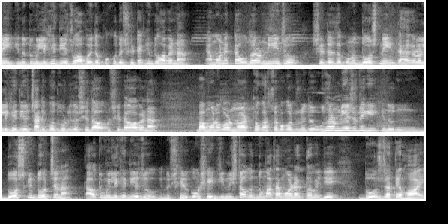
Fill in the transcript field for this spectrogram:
নেই, কিন্তু তুমি লিখে দিয়েছ অবৈধ পক্ষ দোষ সেটা কিন্তু হবে না। এমন একটা উদাহরণ নিয়েছো, সেটাতে কোনো দোষ নেই, দেখা গেলো লিখে দিয়েছ চারিপদ ঘটিত সেটাও সেটাও হবে না। বা মনে করো আশ্রপক্ষ জনিত উদাহরণ নিয়েছো ঠিকই, কিন্তু দোষ কিন্তু হচ্ছে না, তাও তুমি লিখে দিয়েছ। কিন্তু সেরকম সেই জিনিসটাও কিন্তু মাথায় মনে রাখতে হবে যে দোষ যাতে হয়।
